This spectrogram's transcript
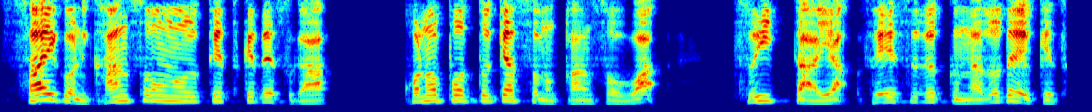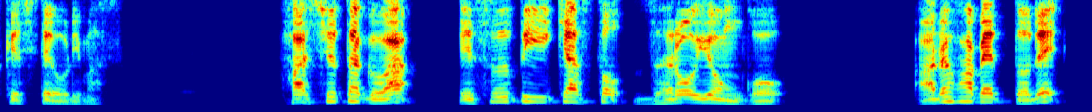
最後に感想の受付ですが、このポッドキャストの感想は、Twitter や Facebook などで受付しております。ハッシュタグは sbcast045 アルファベットで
